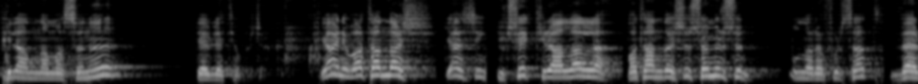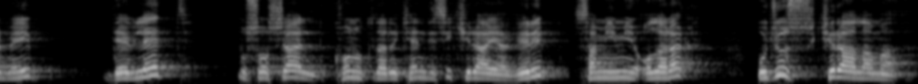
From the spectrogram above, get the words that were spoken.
planlamasını devlet yapacak. Yani vatandaş gelsin yüksek kiralarla vatandaşı sömürsün. Bunlara fırsat vermeyip devlet bu sosyal konutları kendisi kiraya verip samimi olarak ucuz kiralama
